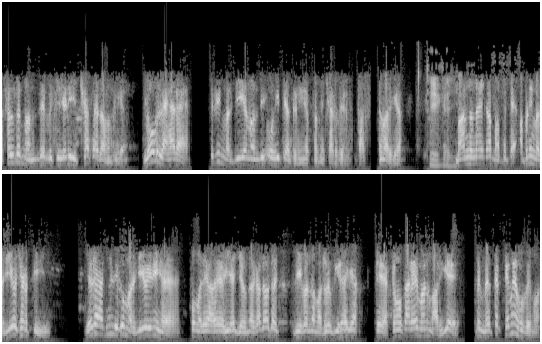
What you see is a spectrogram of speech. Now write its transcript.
ਅਸਲ ਤੇ ਮਨ ਦੇ ਵਿੱਚ ਜਿਹੜੀ ਇੱਛਾ ਪੈਦਾ ਹੁੰਦੀ ਹੈ ਲੋਭ ਲਹਿਰ ਹੈ। ਜਿਹਦੀ ਮਰਜ਼ੀ ਹੈ ਮਨ ਦੀ ਉਹੀ ਤਿਆਗਣੀ ਆਪਾਂ ਨੇ ਛੱਡ ਦੇਣੀ। ਬਸ ਮਰ ਗਿਆ। ਠੀਕ ਹੈ ਜੀ। ਮਨ ਨੇ ਕਹਾ ਮਤ ਤੇ ਆਪਣੀ ਮਰਜ਼ੀ ਉਹ ਛੱਡਤੀ। ਜਿਹੜੇ ਆਦਮੀ ਦੀ ਕੋਈ ਮਰਜ਼ੀ ਹੋਈ ਨਹੀਂ ਹੈ ਉਹ ਮਰਿਆ ਹੋਇਆ ਹੀ ਹੈ ਜਿਉਂਦਾ ਕਹਿੰਦਾ ਉਹ ਤਾਂ ਜੀਵਨ ਦਾ ਮਤਲਬ ਕੀ ਰਹਿ ਗਿਆ? ਤੇ ਕਿਉਂ ਕਰੇ ਮਨ ਮਾਰੀਏ? ਤੇ ਮੇਰੇ ਤੱਕ ਕਿਵੇਂ ਹੋਵੇ ਮਨ?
